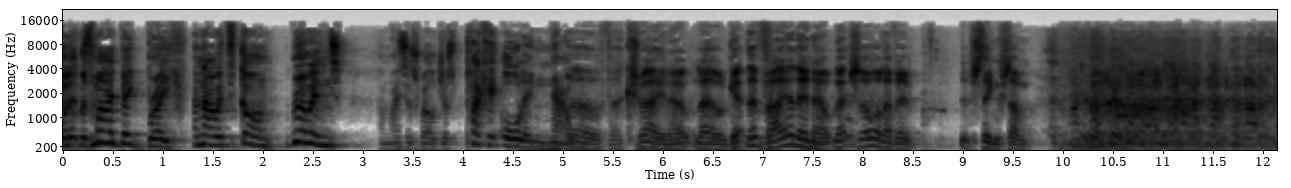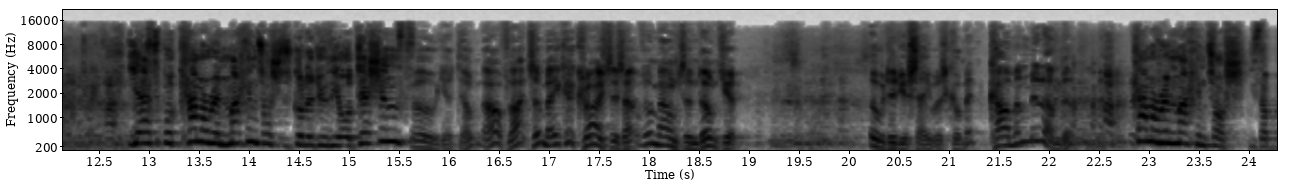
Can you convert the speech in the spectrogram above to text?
Well, it was my big break, and now it's gone. Ruined. I might as well just pack it all in now. Oh, for crying out loud. Get the violin out. Let's all have a sing song. Yes, but Cameron Mackintosh is going to do the auditions. Oh, you don't half like to make a crisis out of a mountain, don't you? Who did you say was coming? Carmen Miranda? Cameron Mackintosh. He's a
